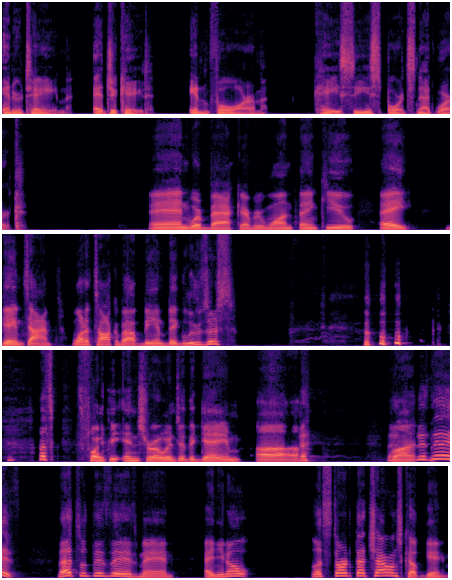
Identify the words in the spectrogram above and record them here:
Entertain, educate, inform. KC Sports Network. And we're back, everyone. Thank you. Hey, game time. Want to talk about being big losers? That's quite the intro into the game. Uh, That's But- what this is. That's what this is, man. And you know, let's start that Challenge Cup game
